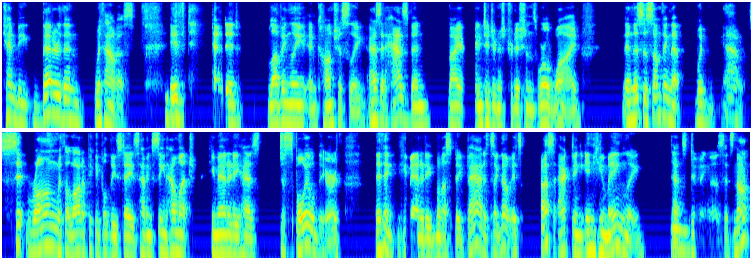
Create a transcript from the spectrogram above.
can be better than without us mm-hmm. if tended lovingly and consciously, as it has been by indigenous traditions worldwide. And this is something that would yeah, sit wrong with a lot of people these days, having seen how much humanity has just spoiled the earth. They think humanity must be bad. It's like, no, it's us acting inhumanely that's mm. doing this. It's not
